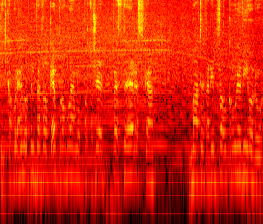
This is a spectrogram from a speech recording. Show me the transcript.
Teďka bude Hamilton ve velkém problému, protože bez DRS Máte tady velkou nevýhodu.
